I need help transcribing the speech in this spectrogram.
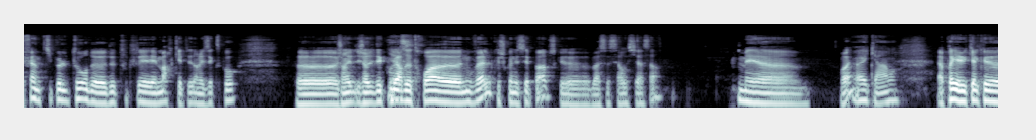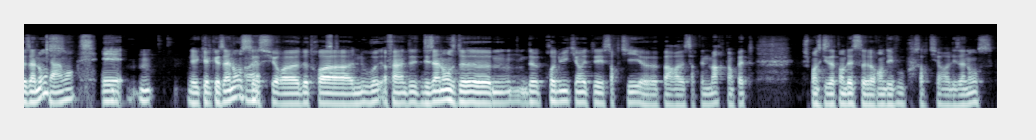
fait un petit peu le tour de de toutes les marques qui étaient dans les expos. Heu, j'en ai ai découvert Yes. 2-3, heu, nouvelles que je connaissais pas parce que, bah, ça sert aussi à ça. Mais, heu, ouais. Ouais, carrément, Après, il y a eu quelques annonces. carrément et Mmh. Il y a eu quelques annonces ouais, sur, heu, 2-3 nouveaux enfin, de des annonces de, de produits qui ont été sortis, par, certaines marques, en fait. Je pense qu'ils attendaient ce rendez-vous pour sortir, les annonces.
